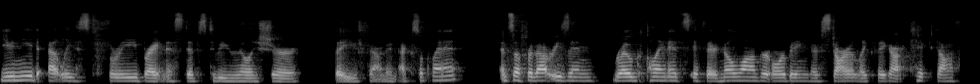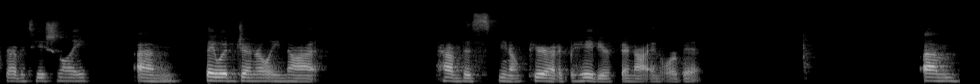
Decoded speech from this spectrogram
You need at least three brightness dips to be really sure that you found an exoplanet. And so for that reason, rogue planets, if they're no longer orbiting their star, like they got kicked off gravitationally, um, they would generally not have this, you know, periodic behavior if they're not in orbit. Um,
